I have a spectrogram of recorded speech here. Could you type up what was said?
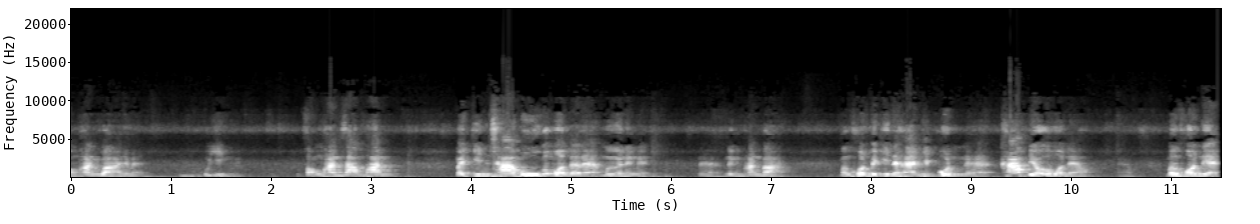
สองพันกว่าใช่ไหม ผู้หญิงสองพันสามพันไปกินชาบูก็หมดแล้วนะมื้อหนึ่งเนี่ยนะหนึ่งพันบาท บางคนไปกินอาหารญี่ปุ่นนะฮะคาบเดียวก็หมดแล้วนะครับบางคนเนี่ย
